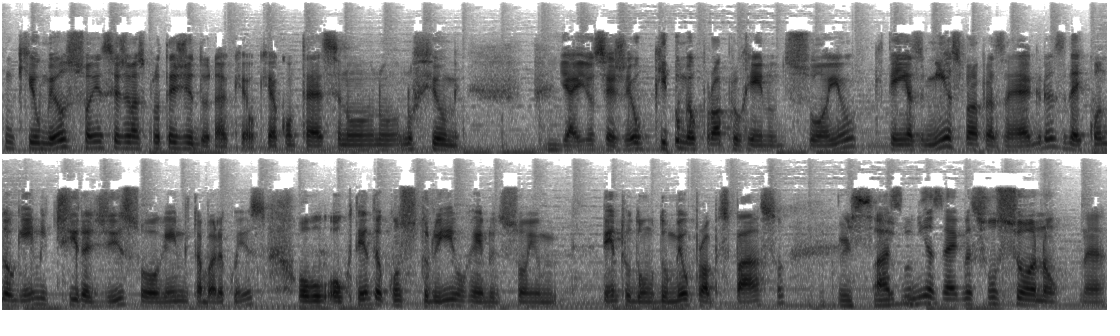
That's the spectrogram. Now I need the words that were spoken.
com que o meu sonho seja mais protegido, né? Que é o que acontece no, no, no filme. E aí, ou seja, eu crio o meu próprio reino de sonho, que tem as minhas próprias regras, daí quando alguém me tira disso, ou alguém me trabalha com isso, ou, ou tenta construir um reino de sonho dentro do, do meu próprio espaço, as minhas regras funcionam, né?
